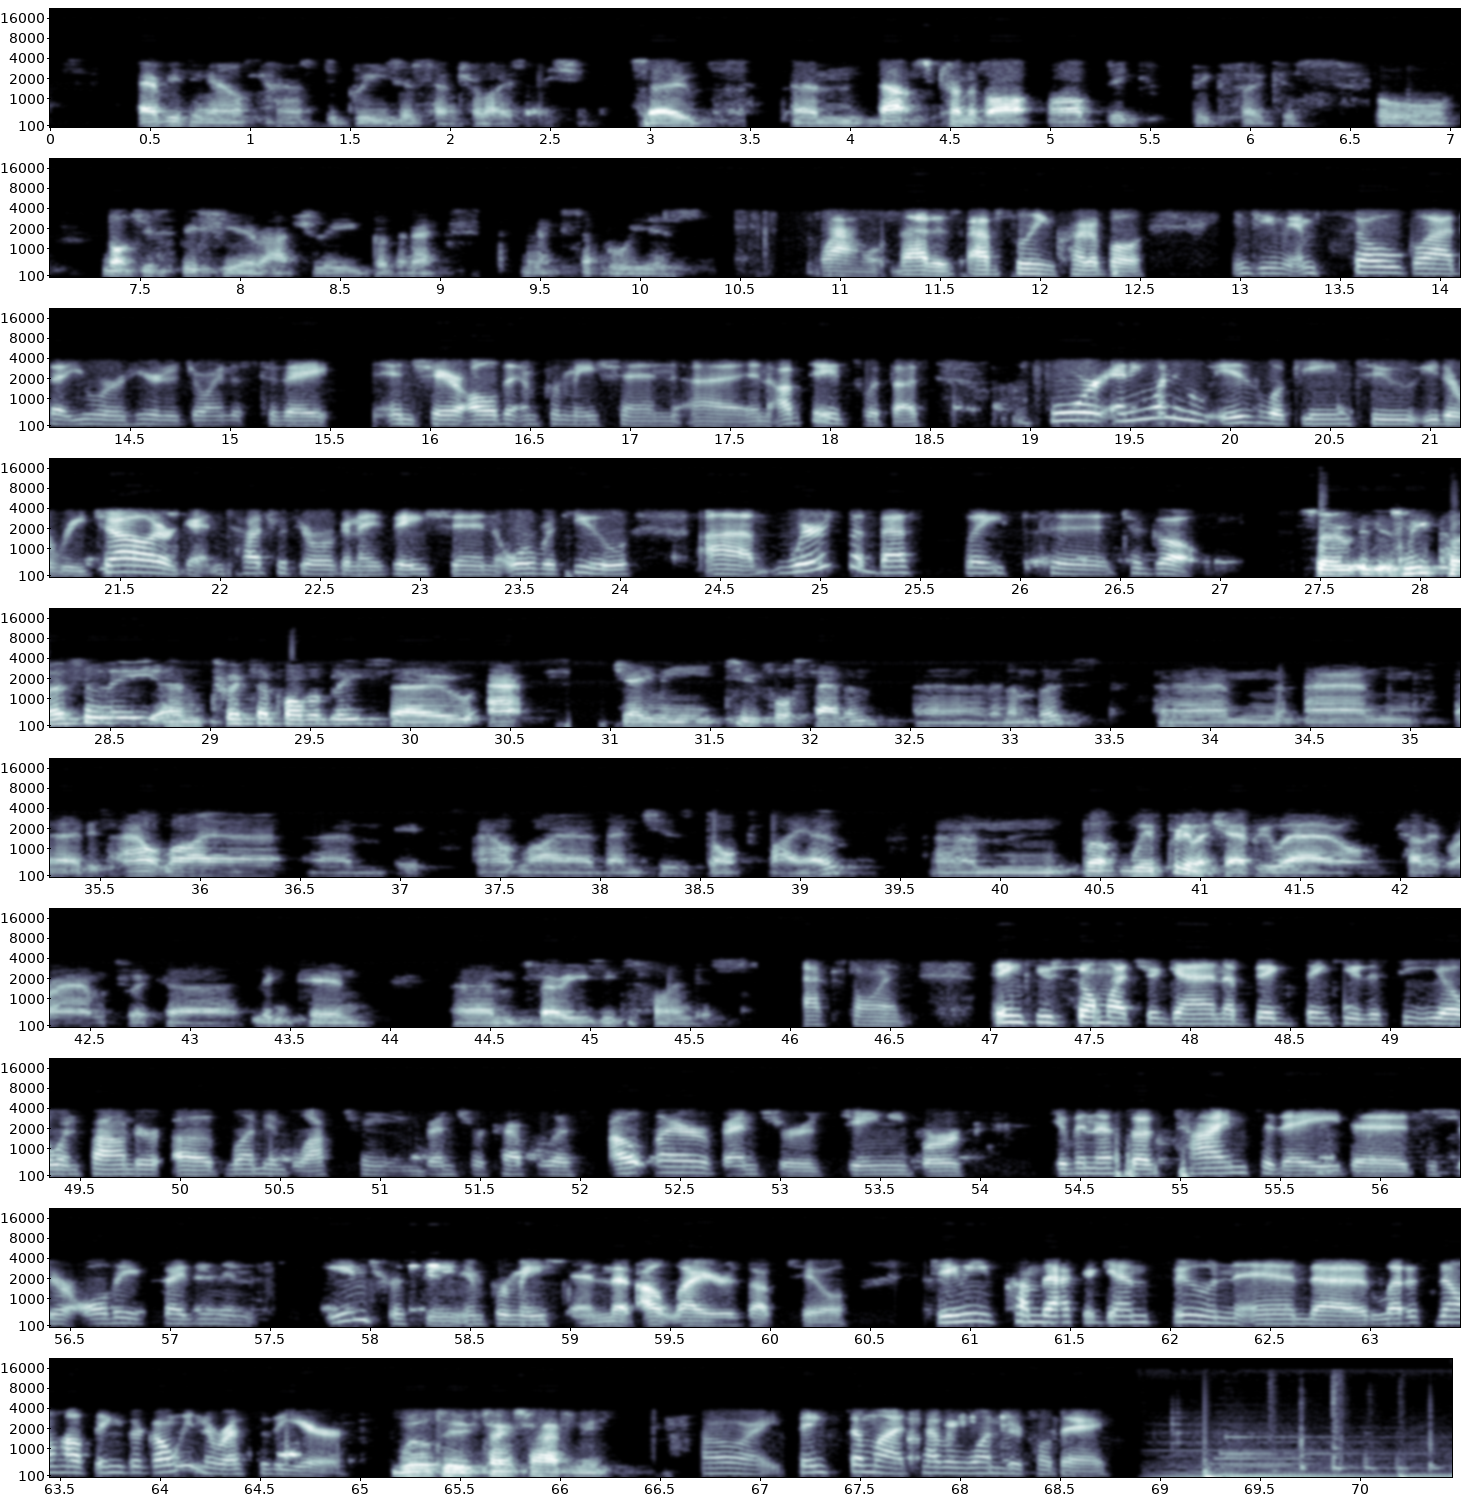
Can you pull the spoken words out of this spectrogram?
everything else has degrees of centralization. So um, that's kind of our, our big big focus for not just this year actually, but the next next several years. Wow, that is absolutely incredible. And Jamie, I'm so glad that you were here to join us today and share all the information uh, and updates with us. For anyone who is looking to either reach out or get in touch with your organization or with you, um, where's the best place to, to go? So it's me personally, and Twitter probably. So at Jamie247, uh, the numbers. Um, and uh, if it's Outlier, um, it's outlierventures.io. Um, but we're pretty much everywhere on Telegram, Twitter, LinkedIn. Um, it's very easy to find us. Excellent. Thank you so much again. A big thank you to CEO and founder of London Blockchain Venture Capitalist Outlier Ventures, Jamie Burke giving us a time today to, to share all the exciting and interesting information that Outlier is up to. Jamie, come back again soon and uh, let us know how things are going the rest of the year. Will do. Thanks for having me. All right. Thanks so much. Have a wonderful day.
